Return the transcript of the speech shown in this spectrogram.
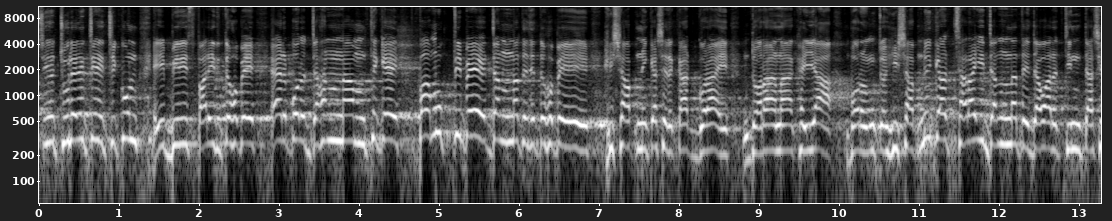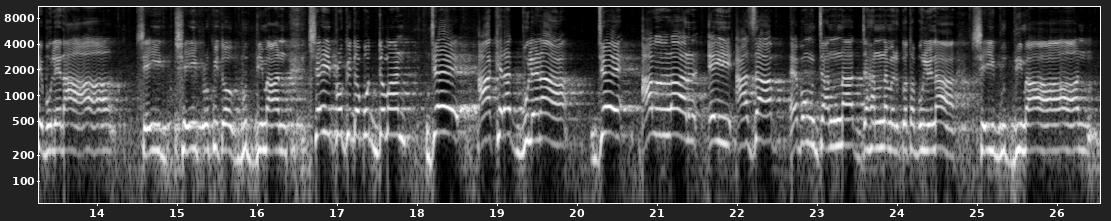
চে- চুলের চিকুন এই ব্রিজ পাড়ি দিতে হবে। এরপর জাহান্নাম থেকে পা মুক্তি পেয়ে জান্নাতে যেতে হবে। হিসাব নিকাশের কাঠ গড়ায় দরা না খাইয়া বরং তো হিসাব নিকাশ ছাড়াই জান্নাতে যাওয়ার চিন্তা সে বলে না। সেই সেই প্রকৃত বুদ্ধিমান, সেই প্রকৃত বুদ্ধিমান যে আখেরাত ভুলে না, যে আল্লাহর এই আজাব এবং জান্নাত জাহান্নামের কথা বলি না, সেই বুদ্ধিমান।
